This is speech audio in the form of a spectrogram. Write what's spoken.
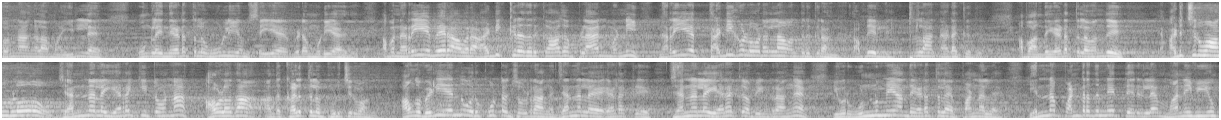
சொன்னாங்களாமா இல்லை உங்களை இந்த இடத்துல ஊழியம் செய்ய விட முடியாது. அப்போ நிறைய பேர் அவரை அடிக்கிறதற்காக பிளான் பண்ணி நிறைய தடிகளோடெல்லாம் வந்திருக்கிறாங்க. அப்படியே லிட்டரலாக நடக்குது. அப்போ அந்த இடத்துல வந்து அடிச்சிருவாங்களோ? ஜன்னலை இறக்கிட்டோன்னா அவ்வளோதான் அந்த கழுத்துல பிடிச்சிருவாங்க. அவங்க வெளியே இருந்து ஒரு கூட்டம் சொல்கிறாங்க ஜன்னலை இறக்கு ஜன்னலை இறக்கு அப்படின்றாங்க. இவர் ஒன்றுமே அந்த இடத்துல பண்ணலை. என்ன பண்ணுறதுன்னே தெரியல. மனைவியும்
